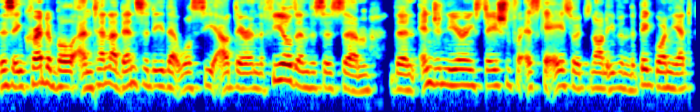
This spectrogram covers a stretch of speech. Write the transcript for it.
this incredible antenna density that we'll see out there in the field. And this is um, the engineering station for SKA, so it's not even the big one yet.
